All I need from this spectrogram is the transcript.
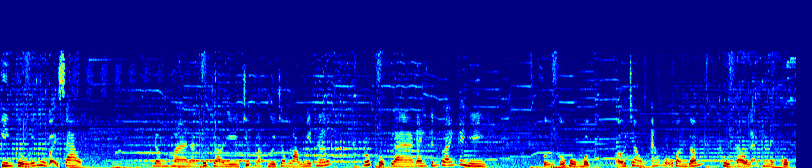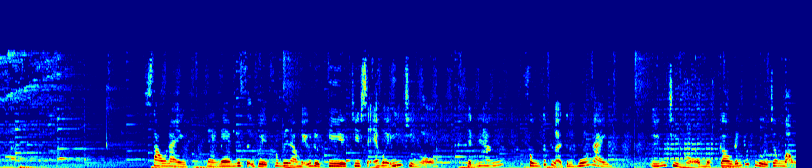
kiên cường đến như vậy sao? Đồng Hoa làm cái trò gì trước mặt người trong lòng như thế? Rốt cuộc là đang tính toán cái gì? Phượng cửu buồn bực, ở trong áo ngủ bằng gấm, thụt đầu lại thành một cục. Sau này, nàng đem cái sự việc không thể nào hiểu được kia chia sẻ với Yến Trì Ngộ, thỉnh hắn phân tích lại tình huống này. Yến Trì Ngộ một câu đánh thức người trong mộng.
